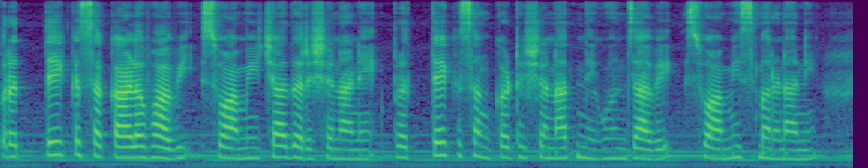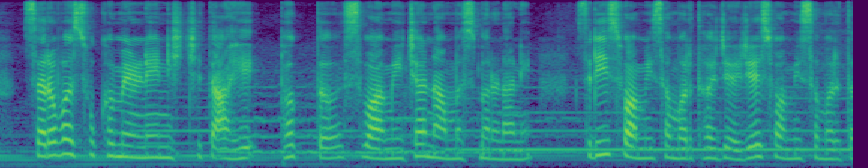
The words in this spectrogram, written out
प्रत्येक सकाळ व्हावी स्वामीच्या दर्शनाने प्रत्येक संकट क्षणात निघून जावे स्वामी स्मरणाने. सर्व सुख मिळणे निश्चित आहे फक्त स्वामीच्या नामस्मरणाने. श्री स्वामी समर्थ जय जय स्वामी समर्थ.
